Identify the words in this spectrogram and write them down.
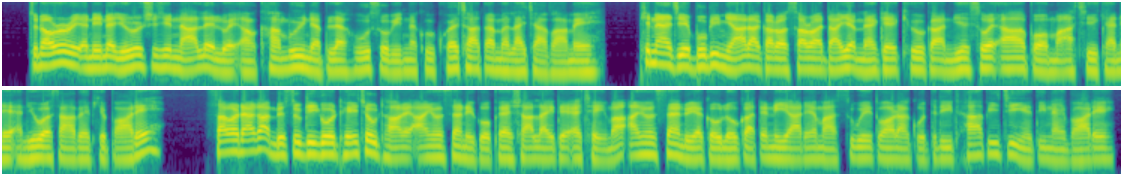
။ကျွန်တော်တို့တွေအနေနဲ့ရိုးရိုးရှင်းရှင်းနားလည်လွယ်အောင်ခံမှုနဲ့ black hole ဆိုပြီးနှစ်ခုခွဲခြားသတ်မှတ်လိုက်ကြပါမယ်။ဖြစ်နိုင်ခြေပူပြီးများတာကတော့ Sarada ရဲ့ Manga Q ကမြေဆွဲအားအပေါ်မှာအခြေခံတဲ့အမျိုးအစားပဲဖြစ်ပါတယ်။ Sarada က Mitsuki ကိုထိန်းချုပ်ထားတဲ့ Iron Sun တွေကိုဖယ်ရှားလိုက်တဲ့အချိန်မှာ Iron Sun တွေရဲ့အကုန်လုံးကတနေရာထဲမှာစုဝေးသွားတာကိုတတိထားပြီးကြည့်ရင်သိနိုင်ပါတယ်။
